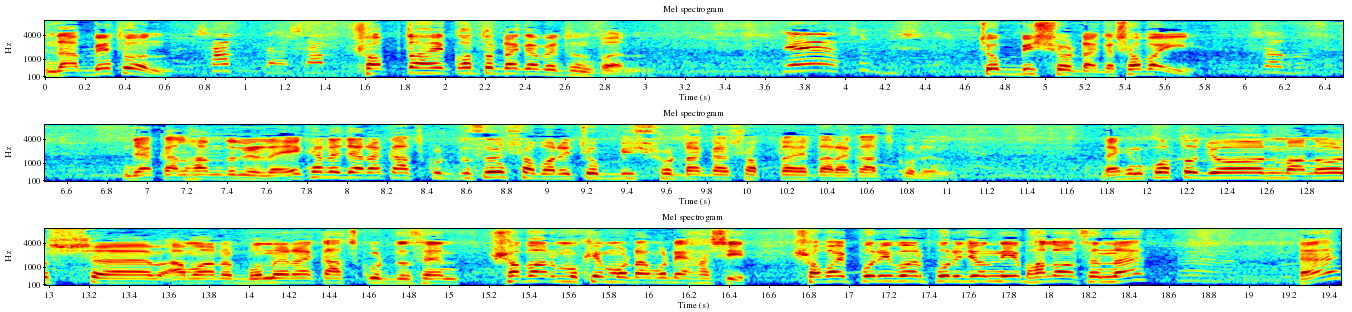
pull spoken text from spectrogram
না বেতন? সপ্তাহে কত টাকা বেতন পান? চব্বিশশো টাকা। সবাই? সব যাক আলহামদুলিল্লাহ। এখানে যারা কাজ করতেছেন সবারই চব্বিশশো টাকা সপ্তাহে তারা কাজ করেন। দেখেন কতজন মানুষ আমার বোনেরা কাজ করতেছেন সবার মুখে মোটামুটি হাসি। সবাই পরিবার পরিজন নিয়ে ভালো আছেন না? হ্যাঁ?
